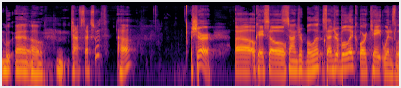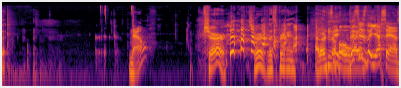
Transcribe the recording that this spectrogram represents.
uh, oh, To have sex with? huh? Sure. Uh, okay, so Sandra Bullock. Sandra Bullock or Kate Winslet. Now? Sure. Sure. Let's bring it. I don't know. This why- is the yes and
